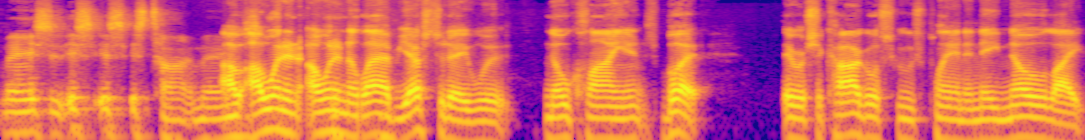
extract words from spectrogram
man, it's, it's it's it's time, man. I, I, went in I went in the lab yesterday with no clients, but they were Chicago schools playing, and they know like,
